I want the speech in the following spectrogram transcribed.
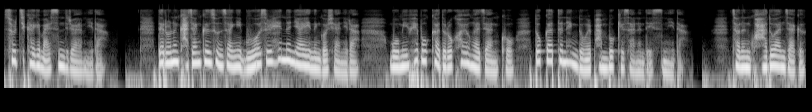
솔직하게 말씀드려야 합니다. 때로는 가장 큰 손상이 무엇을 했느냐에 있는 것이 아니라 몸이 회복하도록 허용하지 않고 똑같은 행동을 반복해서 하는 데 있습니다. 저는 과도한 자극,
